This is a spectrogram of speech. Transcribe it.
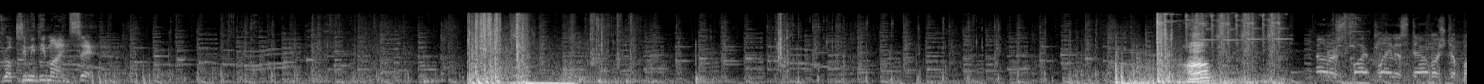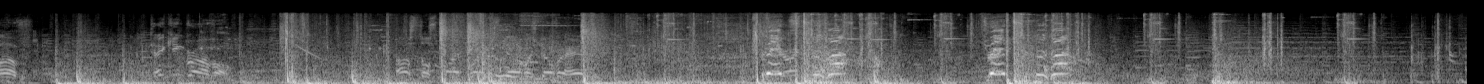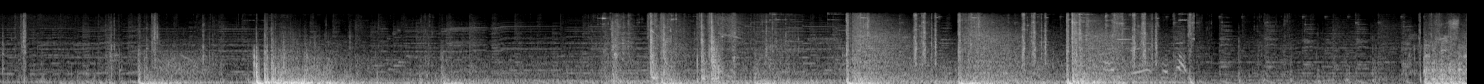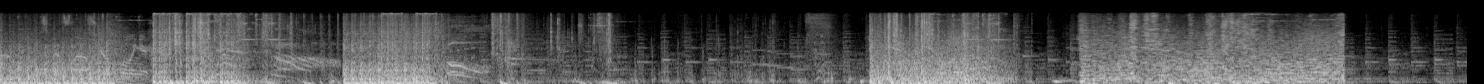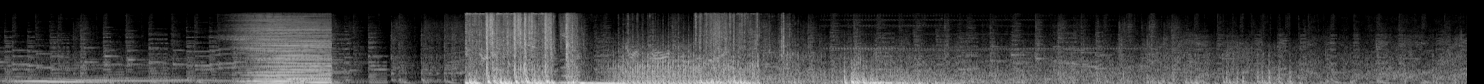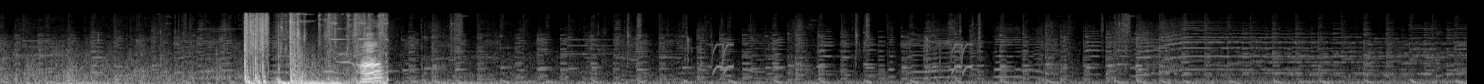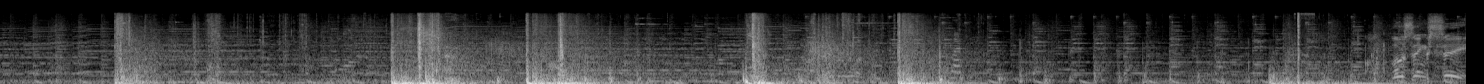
Proximity mindset. Huh? Counter spy plane established above. Taking Bravo. Hostile spy plane established overhead. Bitch! Bitch! Losing C.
